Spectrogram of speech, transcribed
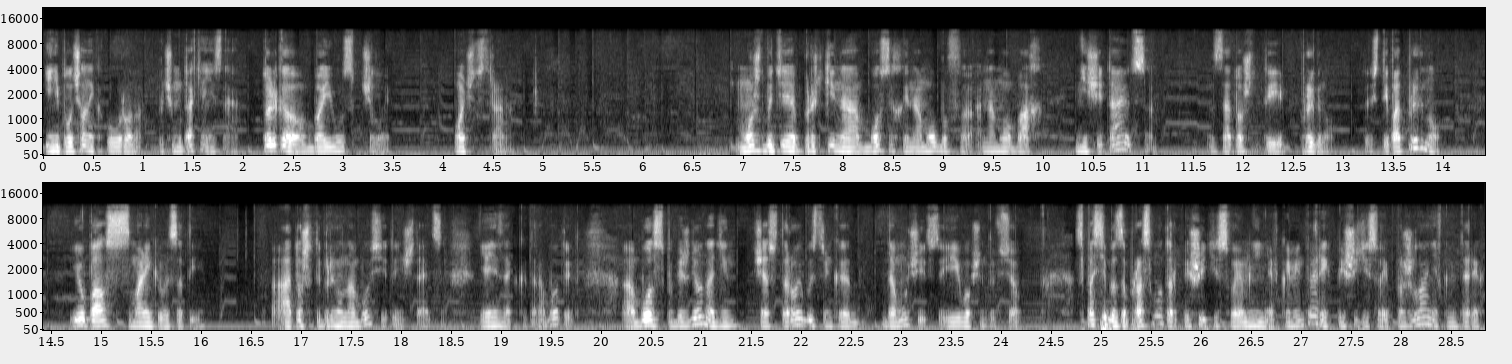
и не получал никакого урона. Почему так, я не знаю. Только в бою с пчелой. Очень странно. Может быть, э, прыжки на боссах и на мобов, э, на мобах не считаются за то, что ты прыгнул. То есть ты подпрыгнул и упал с маленькой высоты. А то, что ты прыгнул на боссе, это не считается. Я не знаю, как это работает. А, босс побежден один, сейчас второй быстренько домучается, и, в общем-то, все. Спасибо за просмотр, пишите свое мнение в комментариях, пишите свои пожелания в комментариях,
